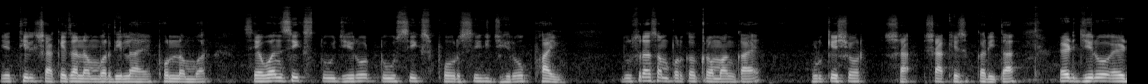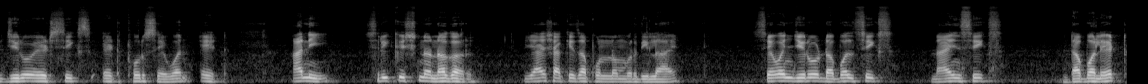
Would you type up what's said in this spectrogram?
येथील शाखेचा नंबर दिला आहे phone number seven six two zero two six four six zero five. दुसरा संपर्क क्रमांक आहे हुडकेश्वर शा शाखेकरिता eight zero eight zero eight six eight four seven eight. आणि श्रीकृष्ण नगर या शाखेचा फोन नंबर दिला आहे. Seven zero double six nine six double eight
